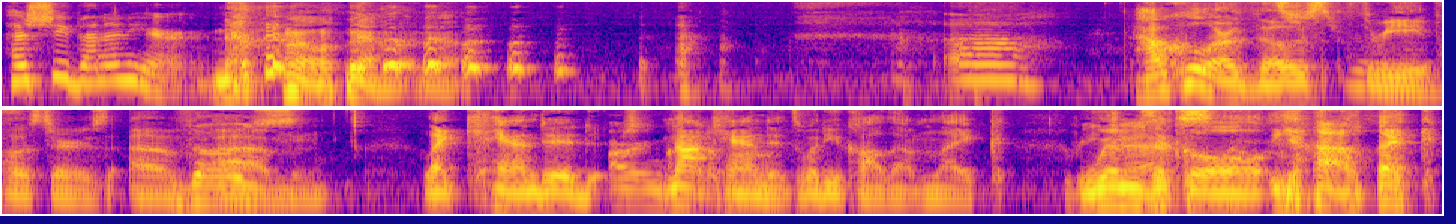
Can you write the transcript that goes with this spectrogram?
Has she been in here? No, no, no, no. How cool are those three posters of Those um, like candid, not incredible. candids? What do you call them? Like Rejects? whimsical, yeah, like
